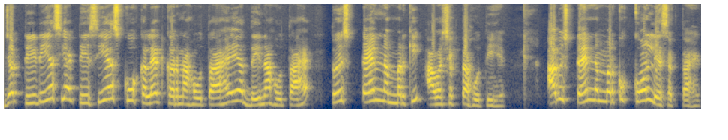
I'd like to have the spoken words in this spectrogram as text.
जब टीडीएस या टीसीएस को कलेक्ट करना होता है या देना होता है तो इस टेन नंबर की आवश्यकता होती है। अब इस टेन नंबर को कौन ले सकता है?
